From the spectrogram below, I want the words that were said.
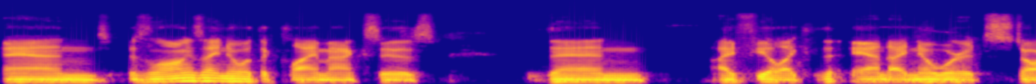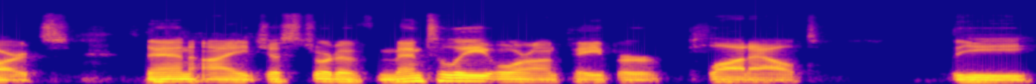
And as long as I know what the climax is, then I feel like, the, and I know where it starts, then I just sort of mentally or on paper plot out the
